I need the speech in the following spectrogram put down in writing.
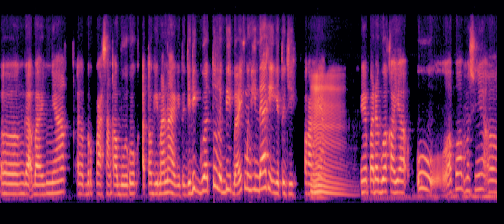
eh, nggak banyak uh, berprasangka buruk atau gimana gitu. Jadi gue tuh lebih baik menghindari gitu Ji orangnya. Hmm. Daripada gue kayak uh apa maksudnya uh,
